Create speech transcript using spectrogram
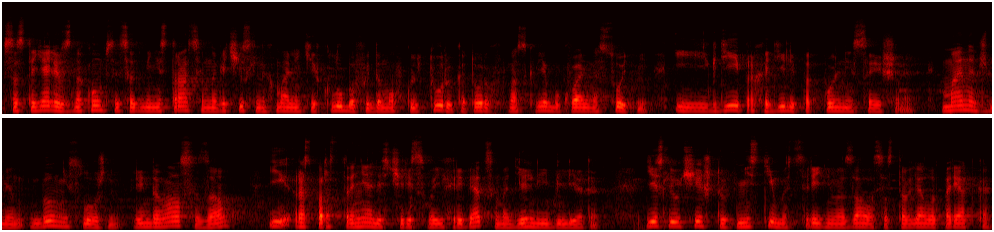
состояли в знакомстве с администрацией многочисленных маленьких клубов и домов культуры, которых в Москве буквально сотни, и где и проходили подпольные сейшены. Менеджмент был несложным, арендовался зал и распространялись через своих ребят самодельные билеты. Если учесть, что вместимость среднего зала составляла порядка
